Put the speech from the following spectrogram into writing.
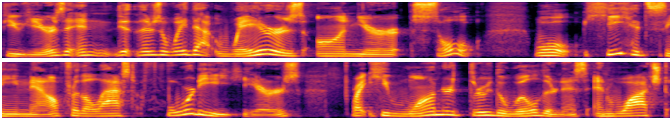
few years. And there's a way that wears on your soul. Well, he had seen now for the last 40 years, right? He wandered through the wilderness and watched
